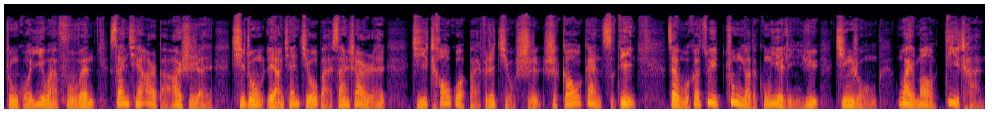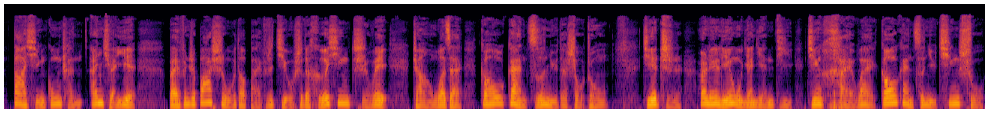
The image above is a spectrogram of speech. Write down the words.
中国亿万富翁三千二百二十人，其中两千九百三十二人，即超过百分之九十是高干子弟，在五个最重要的工业领域——金融、外贸、地产、大型工程、安全业。百分之八十五到百分之九十的核心职位掌握在高干子女的手中。截止二零零五年年底，经海外高干子女亲属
